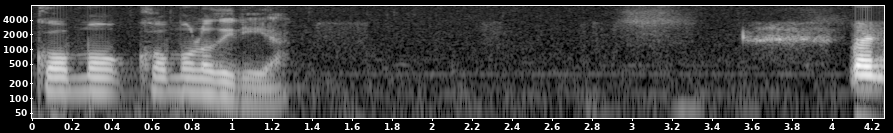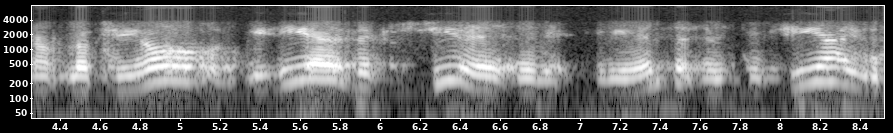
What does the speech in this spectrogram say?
¿cómo, cómo lo diría? Bueno, lo que yo diría es que sí, evidente, que sí hay un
